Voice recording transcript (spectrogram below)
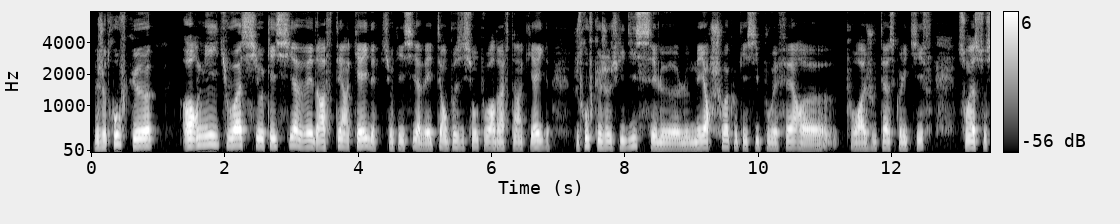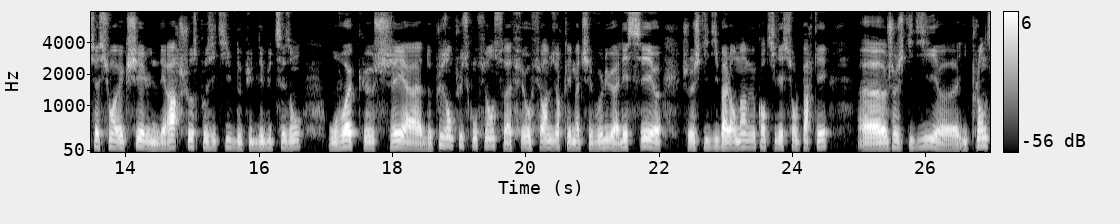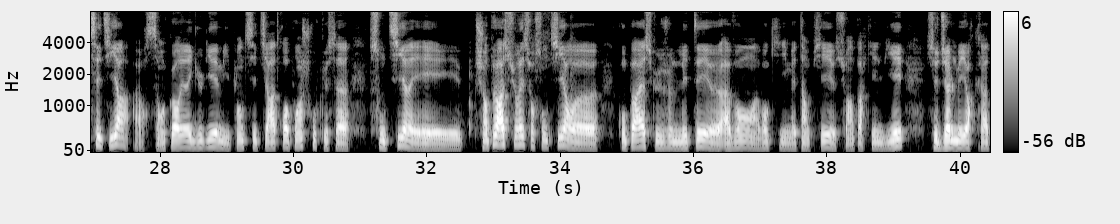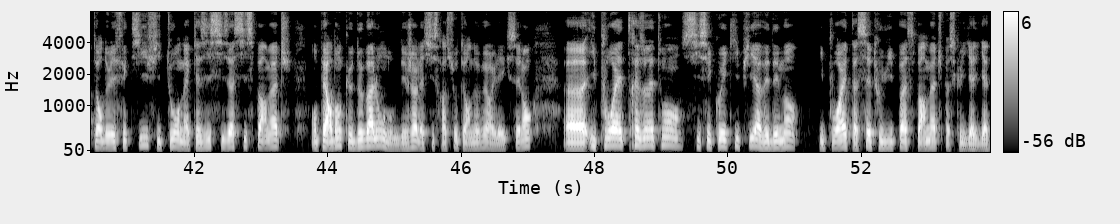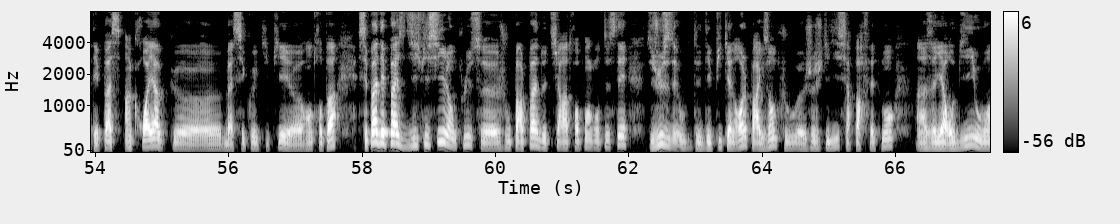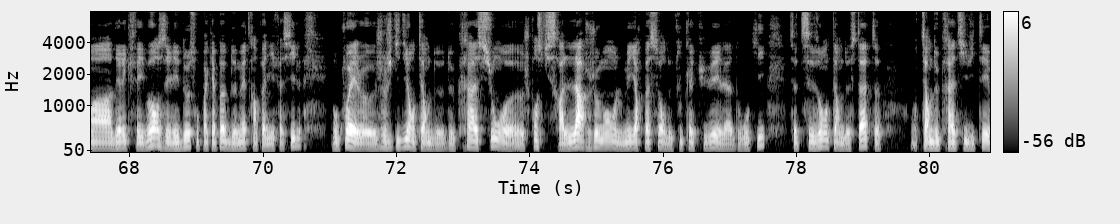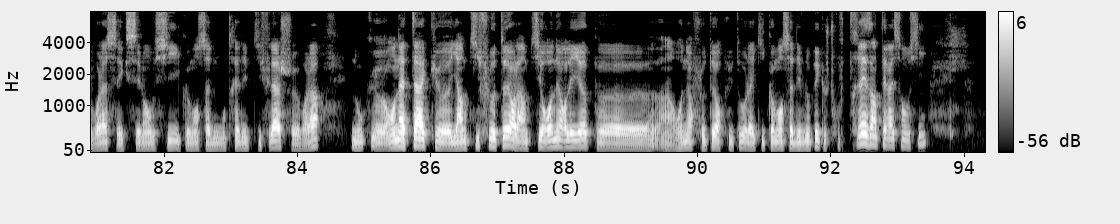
mais je trouve que Hormis, tu vois, si OKC avait drafté un Cade, si OKC avait été en position de pouvoir drafter un Cade, je trouve que Josh Giddy c'est le, meilleur choix qu'OKC pouvait faire euh, pour ajouter à ce collectif. Son association avec Shea est l'une des rares choses positives depuis le début de saison. On voit que Shea a de plus en plus confiance au fur et à mesure que les matchs évoluent à laisser euh, Josh Giddy balle en main même quand il est sur le parquet. Euh, Josh Giddy, euh, il plante ses tirs. Alors c'est encore irrégulier, mais il plante ses tirs à trois points. Je trouve que ça, son tir est, je suis un peu rassuré sur son tir euh, comparé à ce que je ne l'étais euh, avant, avant qu'il mette un pied sur un parquet NBA. C'est déjà le meilleur créateur de l'effectif. Il tourne à quasi 6 6 par match en perdant que deux ballons. Donc déjà l'assist ratio turnover, il est excellent. il pourrait très honnêtement, si ses coéquipiers avaient des mains, il pourrait être à 7 ou 8 passes par match parce qu'il y a, y a des passes incroyables que euh, bah, ses coéquipiers euh, rentrent pas. C'est pas des passes difficiles en plus. Euh, je vous parle pas de tir à 3 points contestés. C'est juste des, des, pick and roll par exemple où Josh Giddy sert parfaitement à un Zaya Roby ou à un Derek Favors et les deux sont pas capables de mettre un panier facile. Donc ouais, Josh Giddy en termes de, de création, je pense qu'il sera largement le meilleur passeur de toute la QV et la de rookie cette saison en termes de stats en termes de créativité, voilà, c'est excellent aussi. Il commence à nous montrer des petits flashs, euh, voilà. Donc euh, en attaque, euh, il y a un petit flotteur là, un petit runner layup, un runner flotteur plutôt là qui commence à développer que je trouve très intéressant aussi.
